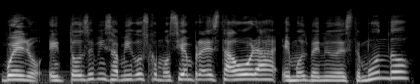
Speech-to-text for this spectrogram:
Bueno, entonces, mis amigos, como siempre a esta hora, hemos venido a este mundo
